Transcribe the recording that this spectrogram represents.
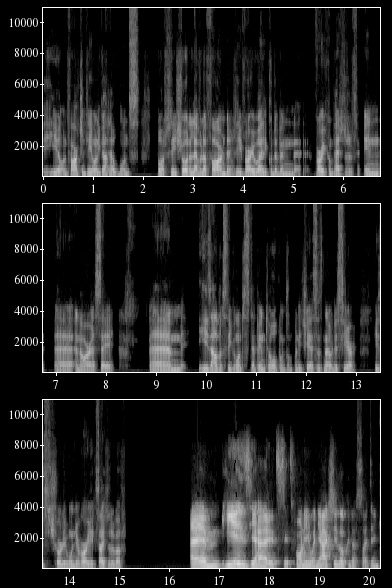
he unfortunately only got out once. But he showed a level of form that he very well could have been very competitive in uh, an RSA. Um, he's obviously going to step into open company chases now this year. He's surely one you're very excited about. Um, he is. Yeah, it's it's funny when you actually look at us. I think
